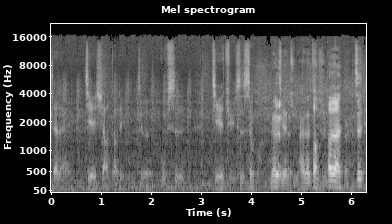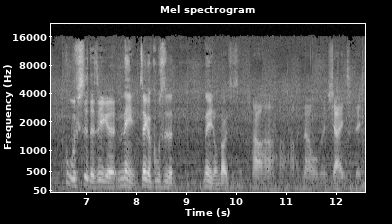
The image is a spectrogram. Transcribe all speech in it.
再来揭晓到底这个故事结局是什么。没有结局，还在继续。哦好的对，这故事的这个，内这个故事的内容到底是什么？好好好好，那我们下一集再见。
